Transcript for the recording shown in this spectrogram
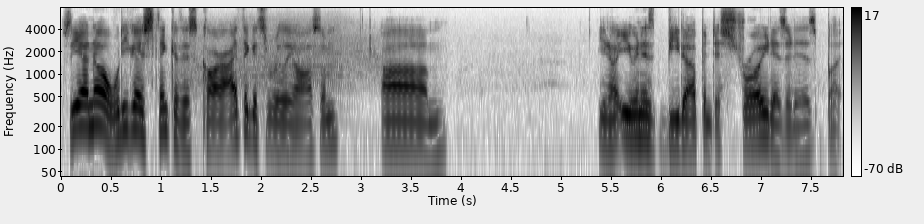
So, yeah, no. What do you guys think of this car? I think it's really awesome. Um, you know, even as beat up and destroyed as it is, but...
